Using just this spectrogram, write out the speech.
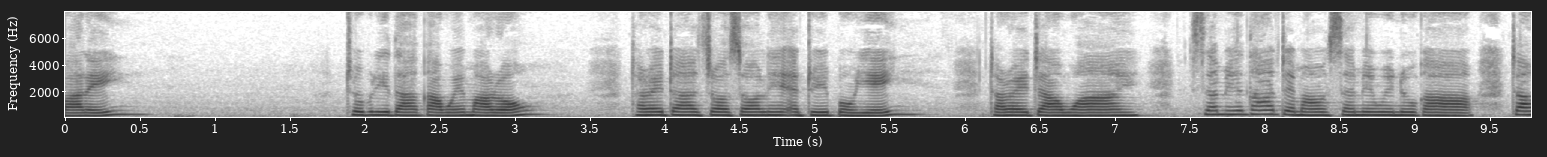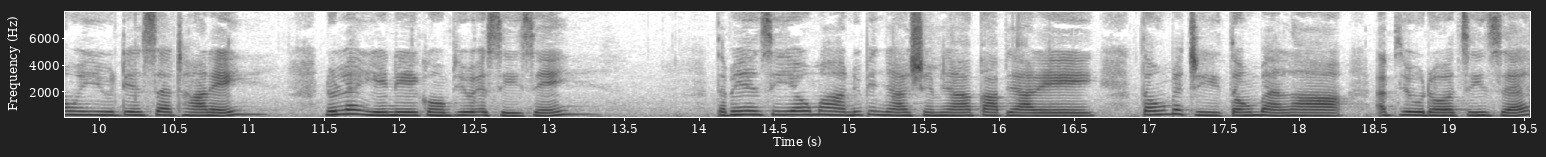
ပါတယ်။ထိုပရိသတ်ကပွဲမှာတော့ဒါရိုက်တာကျော်စောလင်းအတွေ့ပုံရိပ်ဒါရိုက်တာဝိုင်းစံမြင့်သားတင်မောင်စံမြင့်ဝင်းတို့ကတာဝန်ယူတင်ဆက်ထားတဲ့လွတ်လပ်ရေးနေ့ကွန်ပျူတာအစီအစဉ် တပင်စီယုံမှနုပညာရှင်များကပြတဲ့သုံးပကြီးသုံးပန်လအပြိုတော်ကြီးဆက်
